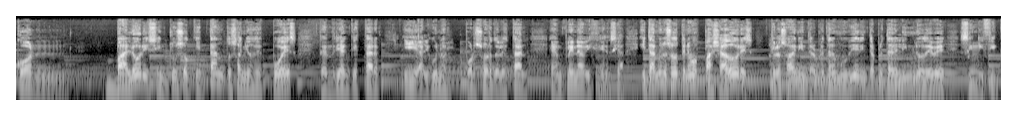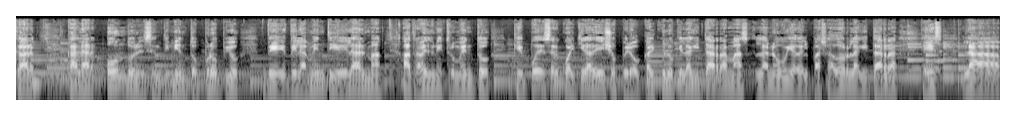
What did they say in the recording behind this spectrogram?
con valores incluso que tantos años después tendrían que estar, y algunos por suerte lo están, en plena vigencia. Y también nosotros tenemos payadores que lo saben interpretar muy bien. Interpretar el himno debe significar calar hondo en el sentimiento propio de, de la mente y del alma a través de un instrumento que puede ser cualquiera de ellos, pero calculo que la guitarra más la novia del payador, la guitarra es la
